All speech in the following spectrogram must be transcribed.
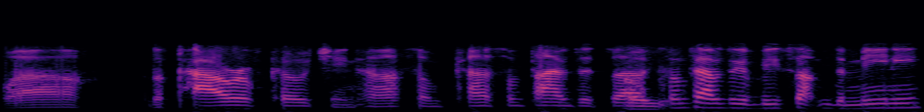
Wow, the power of coaching, huh? Some sometimes it's uh, oh, sometimes it could be something demeaning,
